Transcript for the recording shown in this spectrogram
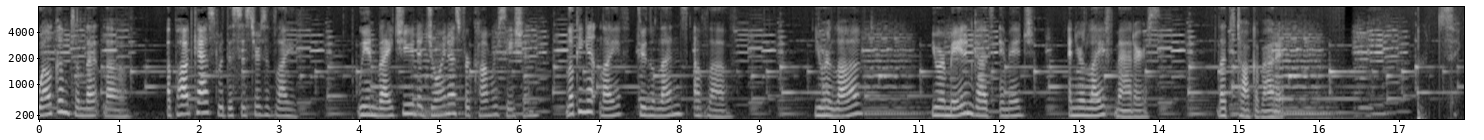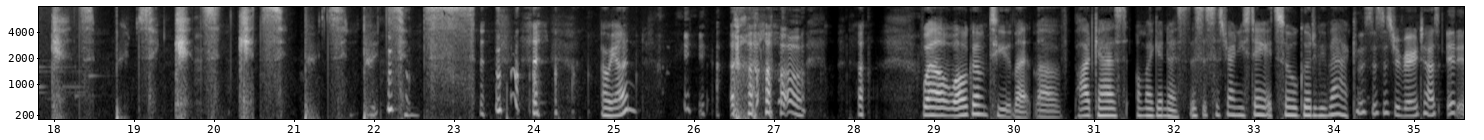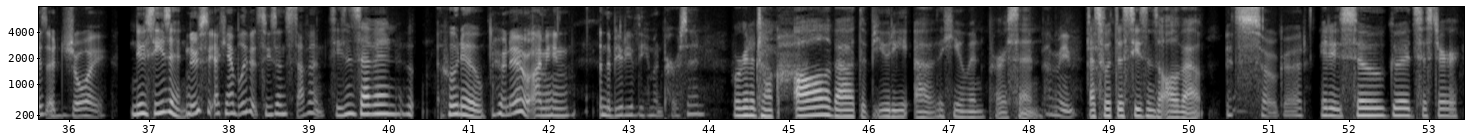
Welcome to Let Love, a podcast with the Sisters of Life. We invite you to join us for conversation looking at life through the lens of love. You are loved, you are made in God's image, and your life matters. Let's talk about it. Boots and kits, boots and kits, and and boots boots and s- Are we on? Yeah. Oh. Well, welcome to Let Love podcast. Oh my goodness, this is Sister on You Stay. It's so good to be back. This is Sister Veritas. It is a joy. New season, New se- I can't believe it. Season seven. season seven. Who, who knew? Who knew? I mean, and the beauty of the human person. We're going to talk all about the beauty of the human person. I mean, That's what this season's all about. it's so good. It is so good, sister.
